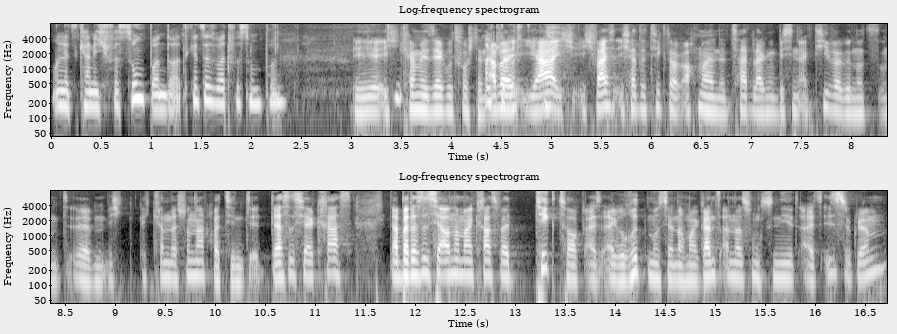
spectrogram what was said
Und jetzt kann ich versumpern dort. Kennst du das Wort versumpern? Äh, ich kann mir sehr gut vorstellen. Okay, Aber ja, ich, ich weiß, ich hatte TikTok auch mal eine Zeit lang ein bisschen aktiver genutzt und ähm, ich, ich kann das schon nachvollziehen. Das ist ja krass. Aber das ist ja auch nochmal krass, weil TikTok als Algorithmus ja nochmal ganz anders funktioniert als Instagram,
